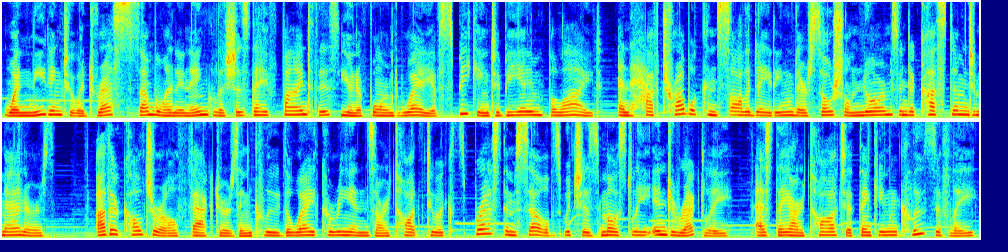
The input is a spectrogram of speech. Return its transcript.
when needing to address someone in English as they find this uniformed way of speaking to be impolite and have trouble consolidating their social norms and accustomed manners. Other cultural factors include the way Koreans are taught to express themselves which is mostly indirectly, as they are taught to think inclusively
